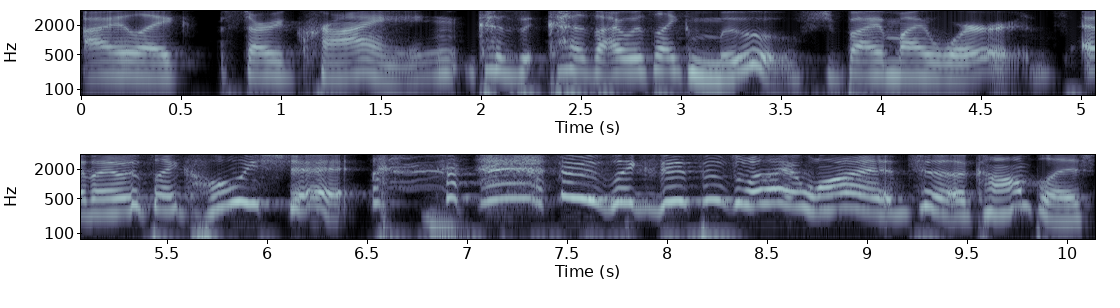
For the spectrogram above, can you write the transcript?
I like started crying because because I was like moved by my words, and I was like, holy shit! I was like, this is what I want to accomplish.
